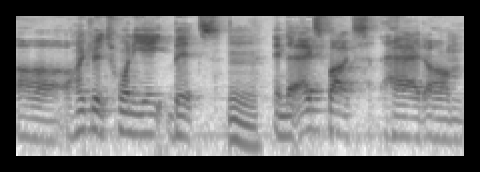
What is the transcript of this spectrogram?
uh, 128 bits. Hmm. And the Xbox had, um,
